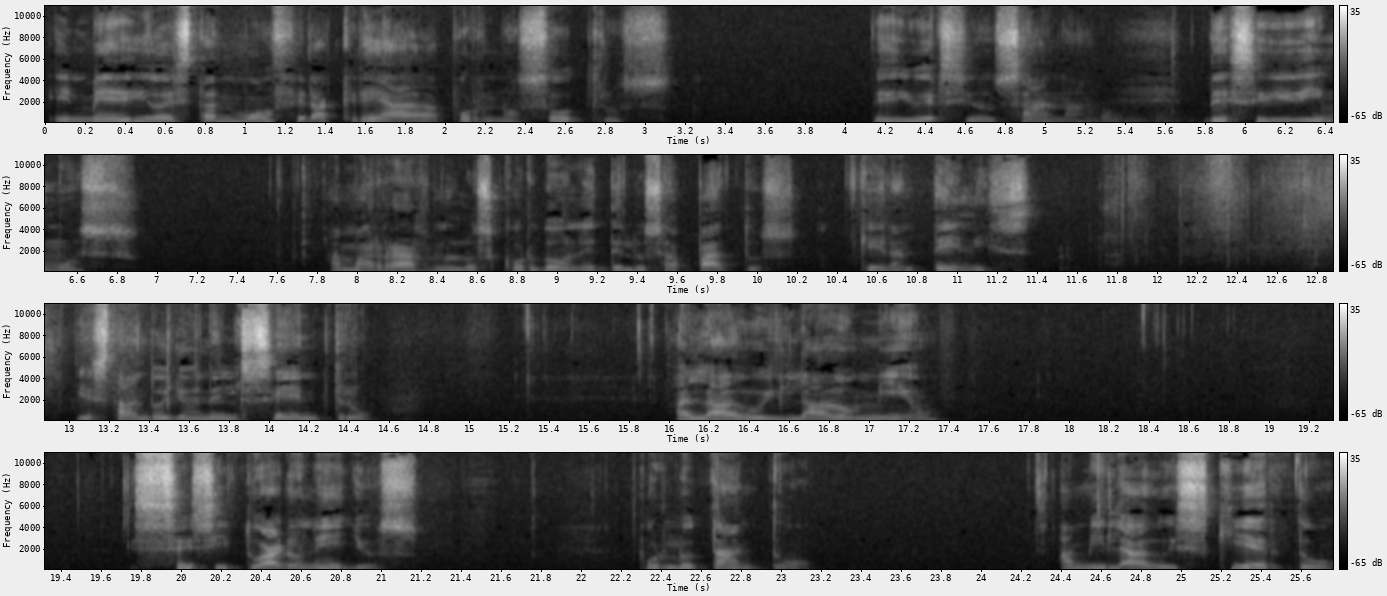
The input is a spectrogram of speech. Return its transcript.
En medio de esta atmósfera creada por nosotros, de diversión sana, decidimos amarrarnos los cordones de los zapatos, que eran tenis, y estando yo en el centro, al lado y lado mío, se situaron ellos. Por lo tanto, a mi lado izquierdo,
